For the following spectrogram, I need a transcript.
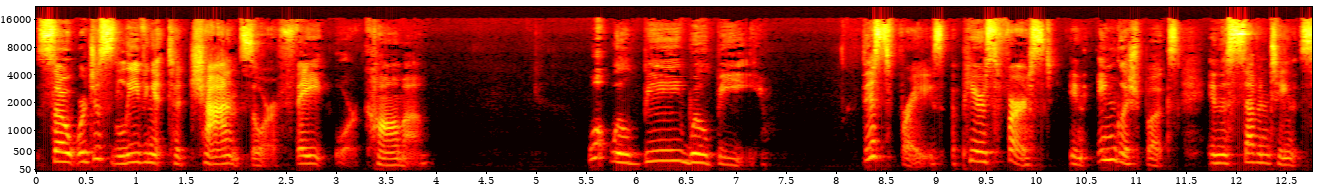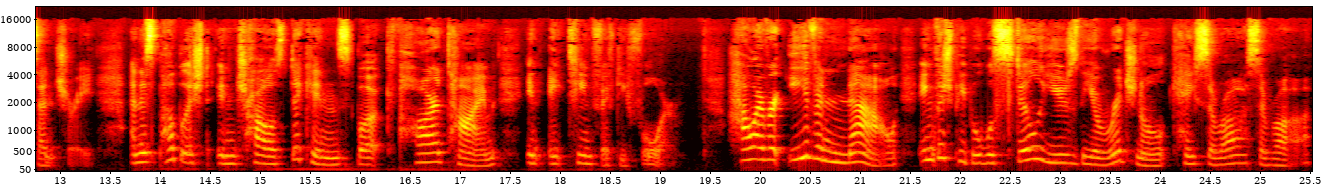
so we're just leaving it to chance or fate or karma. What will be, will be. This phrase appears first in English books in the 17th century and is published in Charles Dickens' book Hard Time in 1854. However, even now, English people will still use the original que sera, sera,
